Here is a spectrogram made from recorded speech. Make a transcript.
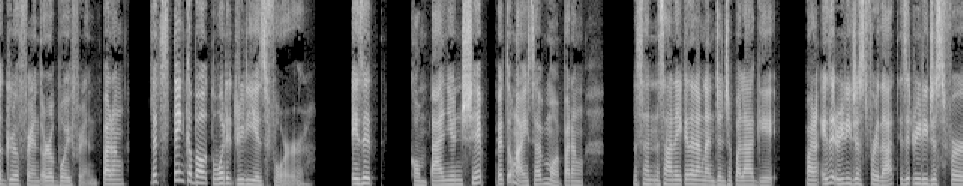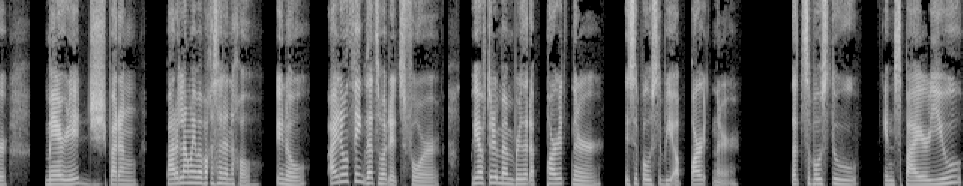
a girlfriend or a boyfriend. Parang, let's think about what it really is for. Is it companionship? Ito nga, yung sabi mo, parang nasan nasanay ka na lang nandyan siya palagi. Parang, is it really just for that? Is it really just for marriage? Parang, para lang may mapakasalan ako. You know, I don't think that's what it's for. We have to remember that a partner is supposed to be a partner. That's supposed to inspire you,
